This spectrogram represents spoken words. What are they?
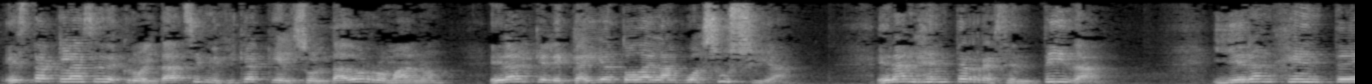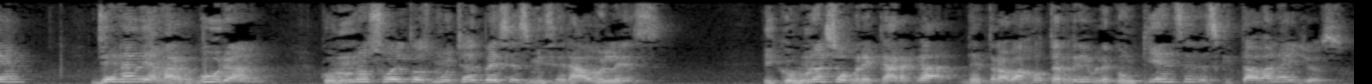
Esta clase de crueldad significa que el soldado romano era el que le caía toda el agua sucia. Eran gente resentida y eran gente llena de amargura, con unos sueldos muchas veces miserables y con una sobrecarga de trabajo terrible. ¿Con quién se desquitaban ellos?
